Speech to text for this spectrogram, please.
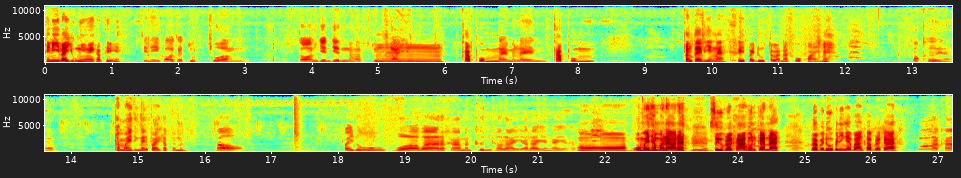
ที่นี่ไล่ยุงยังไงครับที่นี่ที่นี่ก็จะจุดช่วงตอนเย็นๆนะครับ จุดไล่ยุงอืมครับผม ไล่แมลงครับผม ตั้งแต่เลี้ยงนะ เคยไปดูตลาดนัดวัวควายไหมก็เคยนะครับ ทำไมถึงได้ไปครับตอนนั้น ก็ ไปดูวัวว่าราคามันขึ้นเท่าไหร่อะไรยังไงอะครับ อ๋อโอ้ไม่ธรรมดานะ สืบราคาเหมือนกันนะ แล้วไปดูเป็นยังไงบ้างครับราคา ราคา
